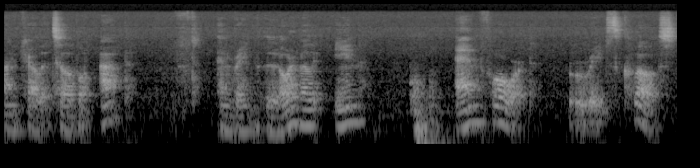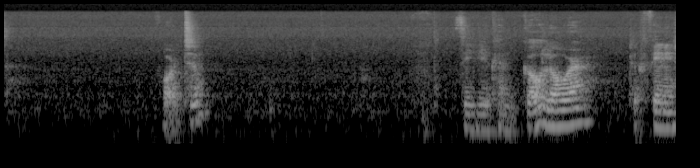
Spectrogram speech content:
And curl the tailbone up and bring the lower belly in and forward. Ribs closed. Four, two. See if you can go lower to finish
